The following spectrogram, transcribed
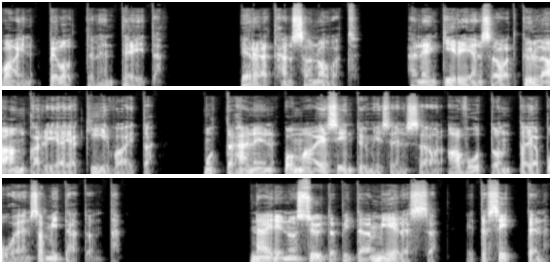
vain pelottelen teitä. Eräthän sanovat, hänen kirjensä ovat kyllä ankaria ja kiivaita, mutta hänen oma esiintymisensä on avutonta ja puheensa mitätöntä. Näiden on syytä pitää mielessä, että sitten,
